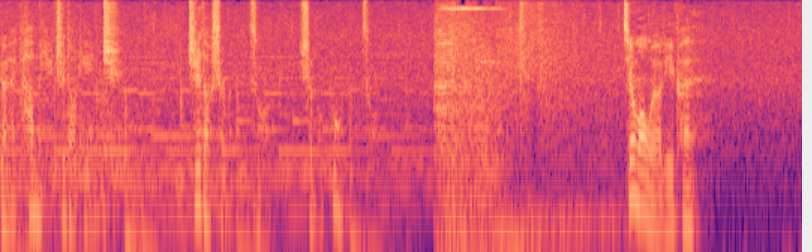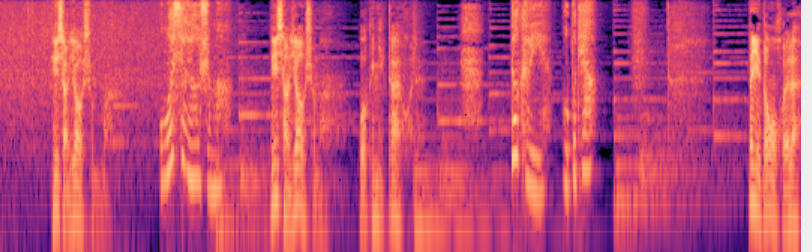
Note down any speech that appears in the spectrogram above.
原来他们也知道廉耻，知道什么能做，什么不能做。今晚我要离开，你想要什么吗？我想要什么？你想要什么，我给你带回来。都可以，我不挑。那你等我回来。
